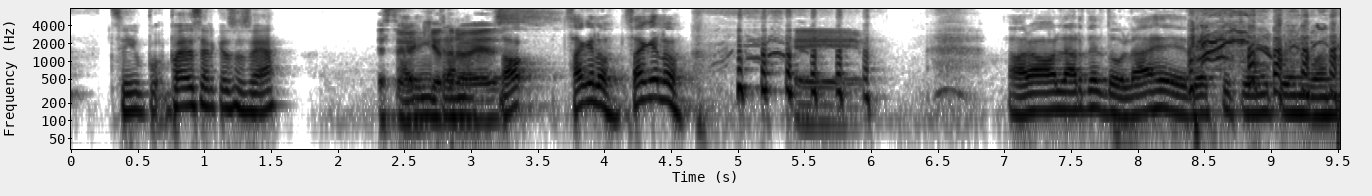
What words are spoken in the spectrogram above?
sí, puede ser que eso sea. Estoy aquí otra vez. No, sáquelo, sáquelo. Eh, Ahora va a hablar del doblaje de Death to 2021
